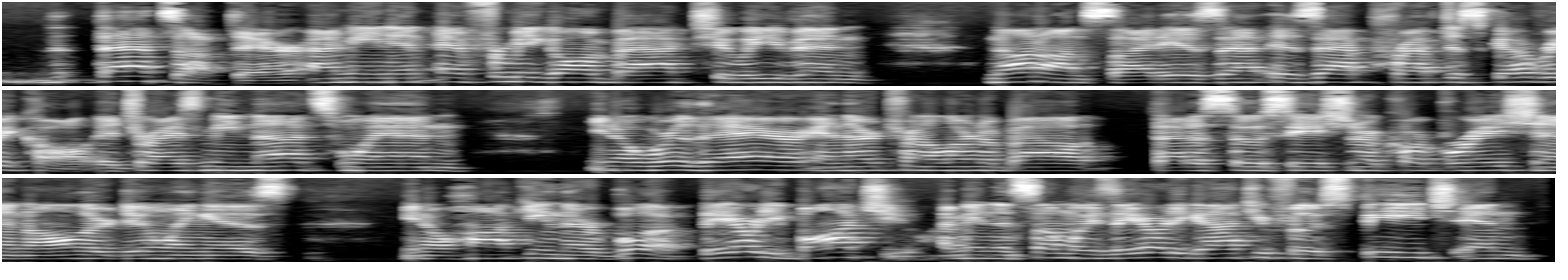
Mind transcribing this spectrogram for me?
that's up there. I mean, and, and, for me, going back to even not on site is that is that prep discovery call. It drives me nuts when you know we're there and they're trying to learn about that association or corporation, and all they're doing is you know hawking their book. They already bought you. I mean, in some ways, they already got you for the speech. And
